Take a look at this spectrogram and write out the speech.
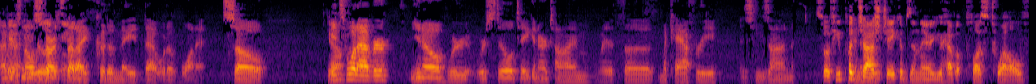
I mean, there's no really starts can't. that I could have made that would have won it. So Yeah. it's whatever. You know, we're we're still taking our time with uh, McCaffrey as he's on. So if you put Josh Jacobs in there, you have a plus twelve,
